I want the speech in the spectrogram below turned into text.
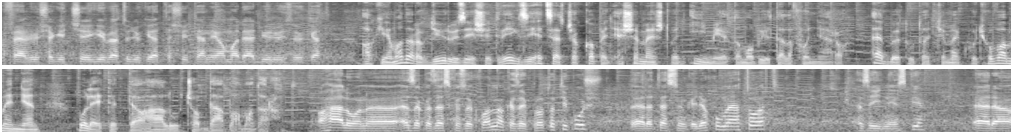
a felhő segítségével tudjuk értesíteni a madárgyűrűzőket. Aki a madarak gyűrűzését végzi, egyszer csak kap egy SMS-t vagy e-mailt a mobiltelefonjára. Ebből tudhatja meg, hogy hova menjen, hol ejtette a háló csapdába a madarat. A hálón ezek az eszközök vannak, ez egy prototípus, erre teszünk egy akkumulátort, ez így néz ki. Erre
